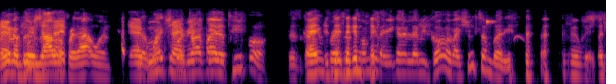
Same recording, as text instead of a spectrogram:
we're gonna blame Lalo for that one. yeah, Like, why you moonshine gonna drive by the people? This Eh, guy in they- they're gonna- told me that you're gonna let me go if I shoot somebody. with,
